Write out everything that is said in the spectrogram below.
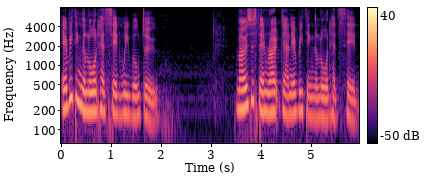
Everything the Lord has said, we will do. Moses then wrote down everything the Lord had said.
